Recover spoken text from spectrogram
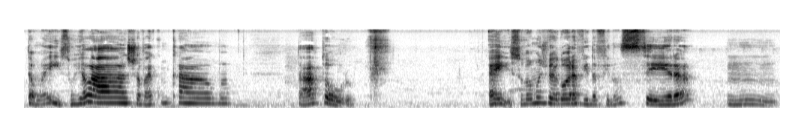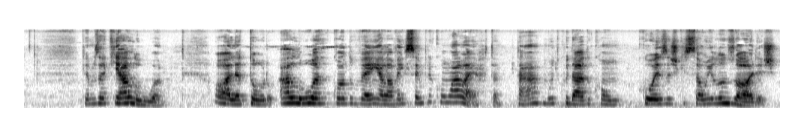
Então é isso, relaxa, vai com calma, tá, touro? É isso, vamos ver agora a vida financeira. Hum, temos aqui a lua. Olha, touro, a lua, quando vem, ela vem sempre com um alerta, tá? Muito cuidado com coisas que são ilusórias,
